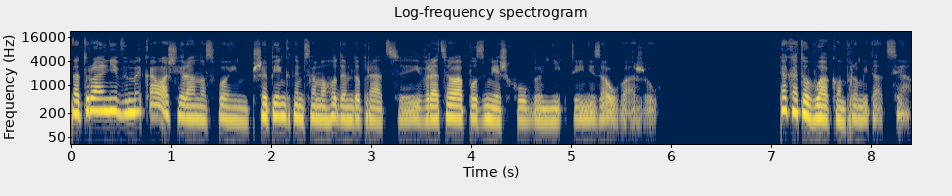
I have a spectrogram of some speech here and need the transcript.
Naturalnie wymykała się rano swoim przepięknym samochodem do pracy i wracała po zmierzchu, by nikt jej nie zauważył. Taka to była kompromitacja.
